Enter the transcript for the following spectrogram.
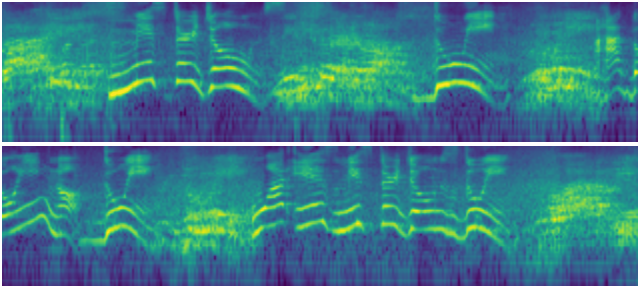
What is Mr. Jones Mr. Jones doing? doing? Ajá, doing? No, doing. Doing. What is Mr. Jones doing? What is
